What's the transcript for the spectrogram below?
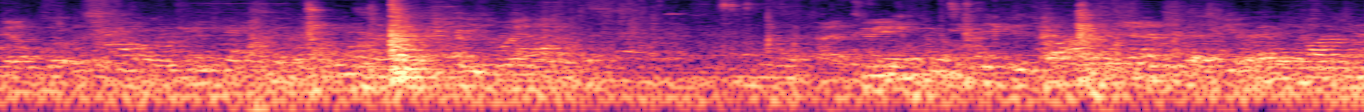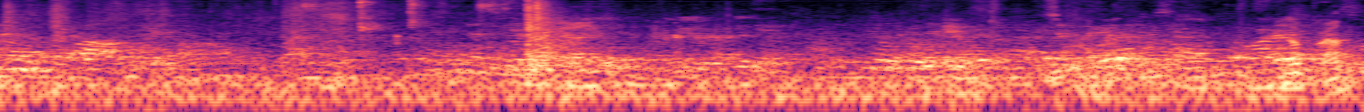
No problem.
